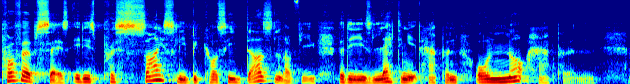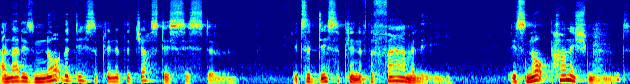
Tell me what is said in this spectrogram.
Proverbs says it is precisely because he does love you that he is letting it happen or not happen. And that is not the discipline of the justice system, it's the discipline of the family. It's not punishment.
